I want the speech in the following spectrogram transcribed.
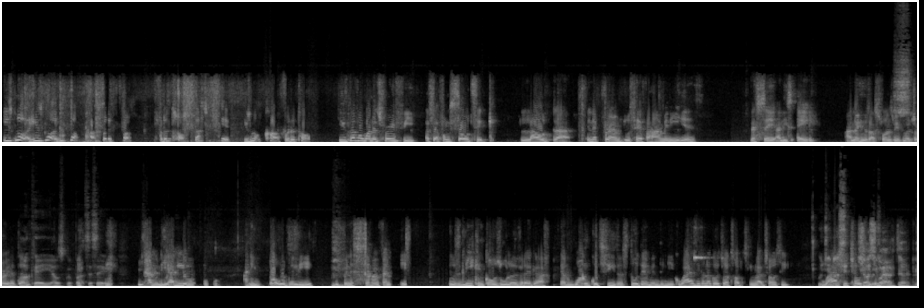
he's not. He's not. He's not cut for the top. For the top. That's it. He's not cut for the top. He's never won a trophy except from Celtic. Loud that in the Prem. He was here for how many years? Let's say at least eight. I know he was at Swansea for majority of them. Okay, I was about to say. He had, he had Liverpool and he bottled the league. He finished seventh and eighth. He was leaking goals all over the gaff. He had one good season, still didn't win the league. Why is he going to go to a top team like Chelsea? Would you Why not- should Chelsea? Chelsea might have the Would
